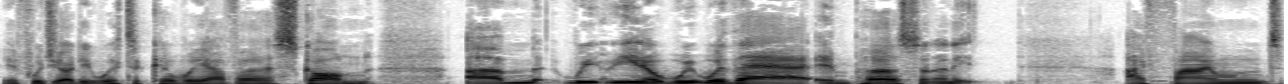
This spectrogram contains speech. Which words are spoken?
if we're Jodie Whittaker, we have a scone. Um, we, you know, we, we're there in person, and it. I found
